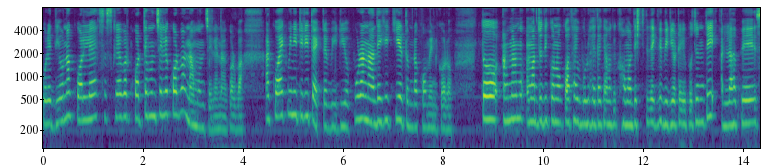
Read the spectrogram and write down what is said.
করে দিও না, করলে সাবস্ক্রাইবার করতে মন চাইলে করবা, না মন চাইলে না করবা। আর কয়েক মিনিটেরই তো একটা ভিডিও পুরা না দেখে কি তোমরা কমেন্ট করো? তো আমার আমার যদি কোনো কথাই ভুল হয়ে থাকে, আমাকে ক্ষমা দৃষ্টিতে দেখবে ভিডিওটা এই পর্যন্তই। আল্লাহ হাফেজ।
